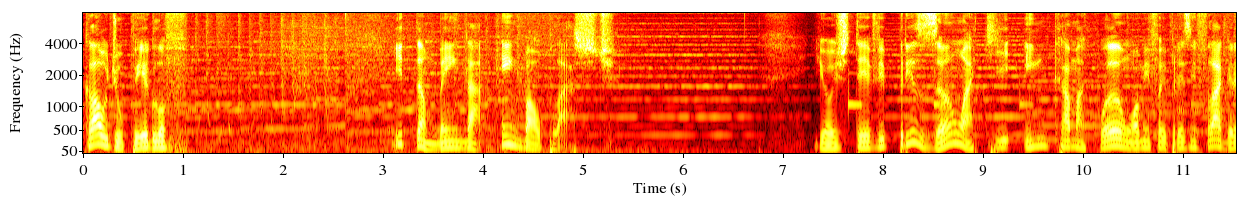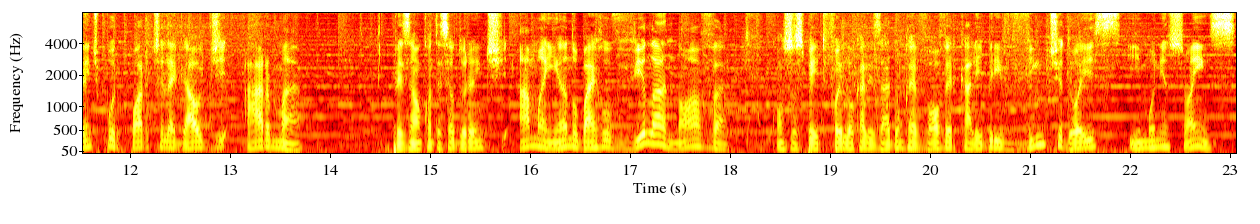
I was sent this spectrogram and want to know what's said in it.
Cláudio Pegloff e também da Embalplast. E hoje teve prisão aqui em Camacuã. Um homem foi preso em flagrante por porte ilegal de arma. A prisão aconteceu durante a manhã no bairro Vila Nova. Com suspeito foi localizado um revólver calibre 22 e munições.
